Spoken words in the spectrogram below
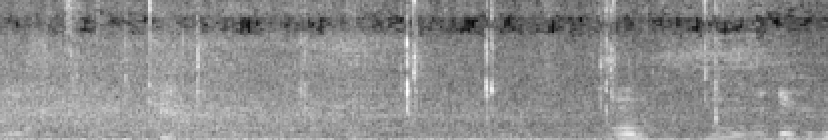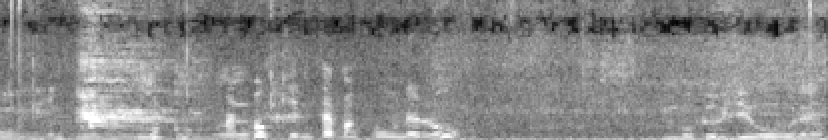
เลยโอ้โหตำหุ่งมันกินมันบอกกินแต่บางหงนะลูก มันบ่คือวิดีโอเลย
